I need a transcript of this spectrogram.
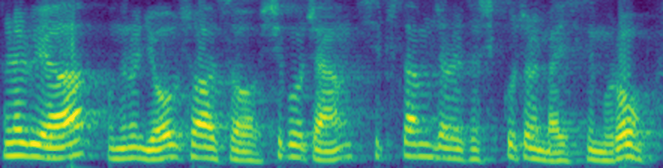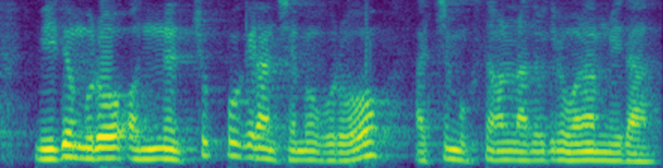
할렐루야. 오늘은 여호수아서 15장 13절에서 19절 말씀으로 믿음으로 얻는 축복이란 제목으로 아침 묵상을 나누기를 원합니다.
